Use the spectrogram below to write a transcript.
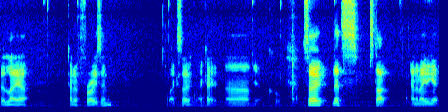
the layer kind of frozen like so. Okay, uh, yeah, cool. So let's start animating it.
